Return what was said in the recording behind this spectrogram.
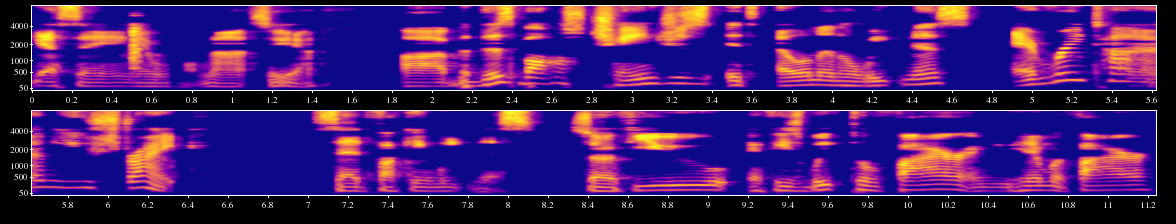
guessing and whatnot. So yeah, uh, but this boss changes its elemental weakness every time you strike said fucking weakness. So if you if he's weak to fire and you hit him with fire,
